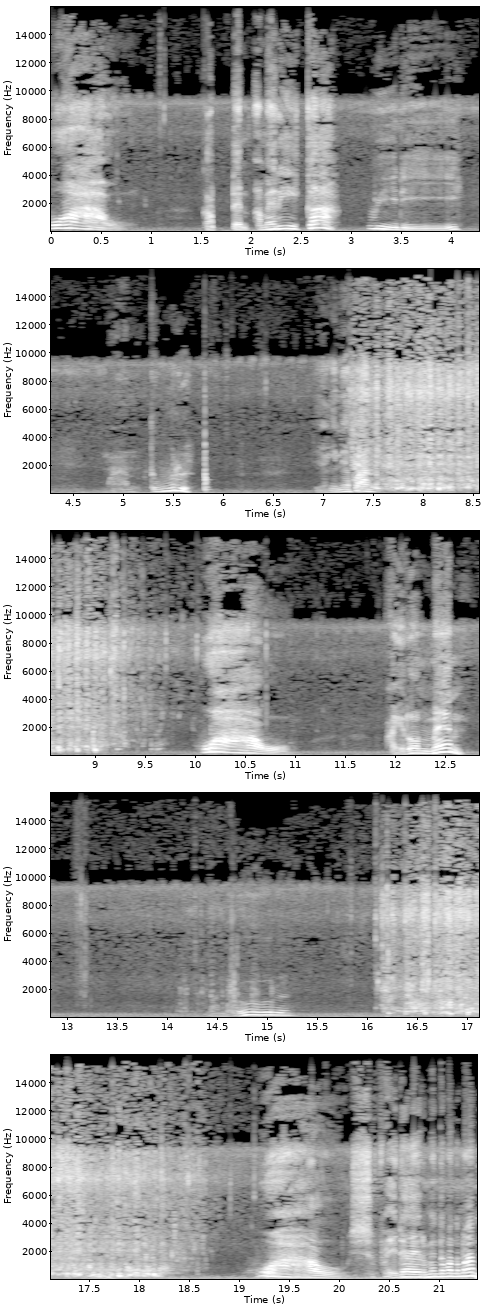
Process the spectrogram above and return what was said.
Wow, Kapten Amerika. Widih, mantul. Yang ini apa? Wow, Iron Man. Mantul. Wow, sepeda Iron Man teman-teman.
